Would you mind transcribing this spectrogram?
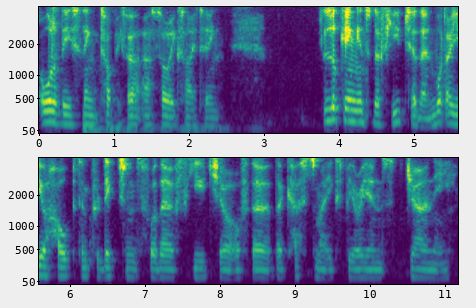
all of these thing topics are, are so exciting. Looking into the future, then, what are your hopes and predictions for the future of the, the customer experience journey?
